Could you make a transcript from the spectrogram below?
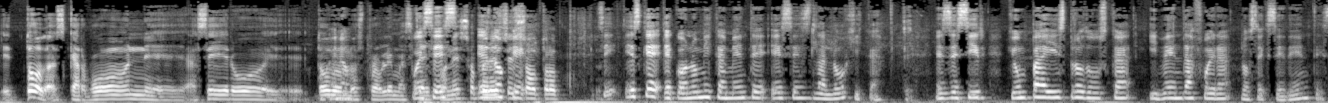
eh, todas, carbón, eh, acero, todos los problemas que pues hay con eso, pero ese es otro... Sí, es que económicamente esa es la lógica. Es decir, que un país produzca y venda afuera los excedentes.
